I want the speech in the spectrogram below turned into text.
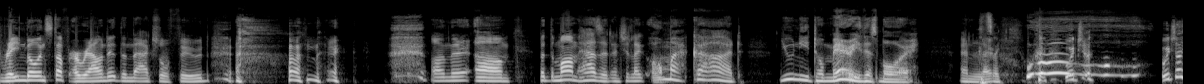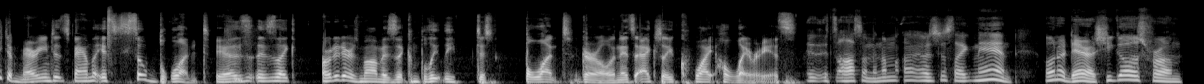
rainbow and stuff around it than the actual food on there. On there. Um, but the mom has it and she's like, oh my God, you need to marry this boy. And like, like, would you would you like to marry into this family? It's so blunt. You know, it's, it's like Onodera's mom is a completely just blunt girl, and it's actually quite hilarious. it's awesome. And I'm, I was just like, man, Onodera, she goes from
